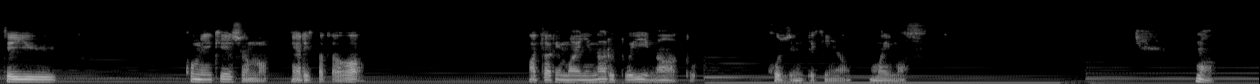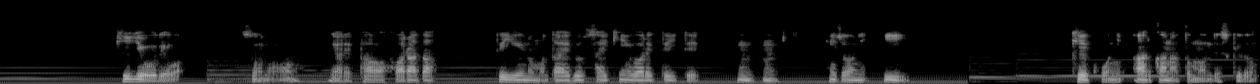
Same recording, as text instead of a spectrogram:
っていうコミュニケーションのやり方が当たり前になるといいなと個人的には思います。まあ、企業では、その、やれパワハラだっていうのもだいぶ最近言われていて、うんうん、非常にいい傾向にあるかなと思うんですけど、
